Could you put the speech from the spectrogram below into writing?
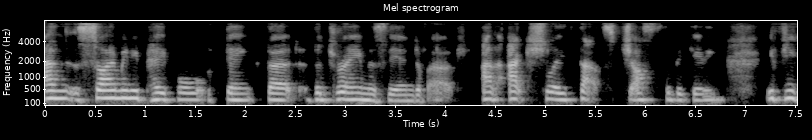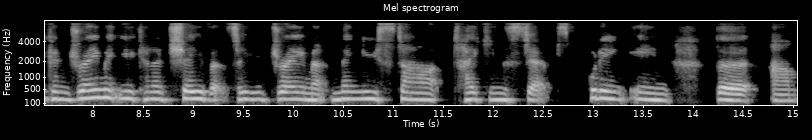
And so many people think that the dream is the end of it. And actually, that's just the beginning. If you can dream it, you can achieve it. So you dream it, and then you start taking steps, putting in the um,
